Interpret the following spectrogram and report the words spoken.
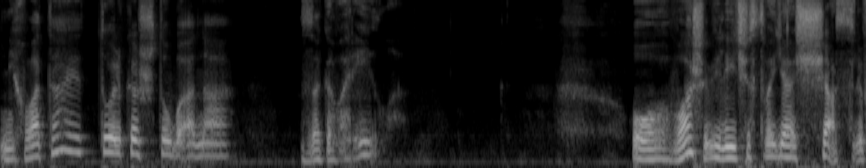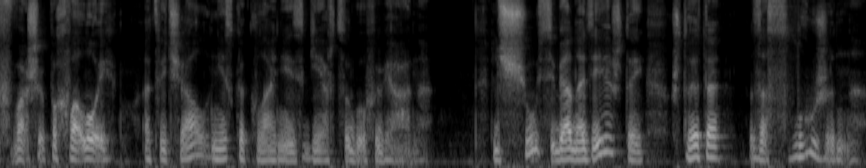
Не хватает только, чтобы она заговорила. «О, Ваше Величество, я счастлив вашей похвалой!» отвечал, низко кланяясь герцогу Фавиана. «Льщу себя надеждой, что это заслуженно.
